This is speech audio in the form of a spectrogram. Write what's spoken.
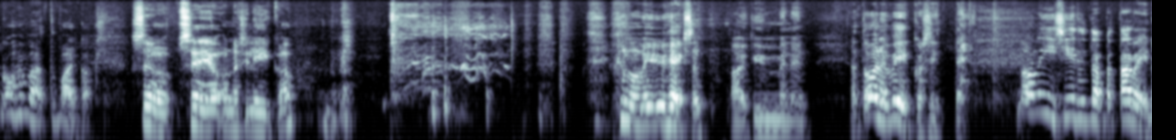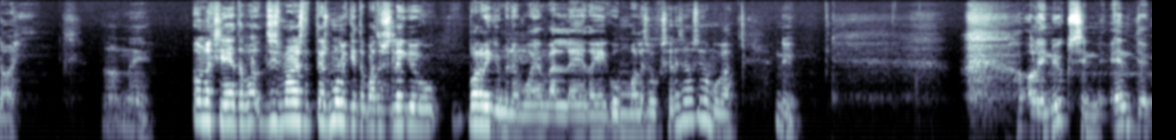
No hyvä, että vain kaksi. Se, on, se ei ole onneksi liikaa. Kun oli yhdeksän tai kymmenen. Ja toinen viikko sitten. No niin, siirrytäänpä tarinoihin. No niin. Onneksi ei tapahtu, siis mä ajattelin, että jos mullekin tapahtuisi silleen joku parinkymmenen vuoden välein jotakin kummallisuuksia, niin se olisi ihan mukaan. Niin. Olin yksin, en tiedä...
